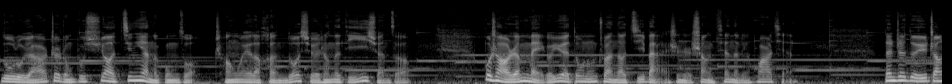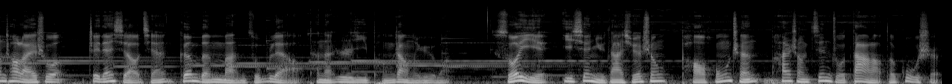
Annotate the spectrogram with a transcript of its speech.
录入员这种不需要经验的工作，成为了很多学生的第一选择。不少人每个月都能赚到几百甚至上千的零花钱，但这对于张超来说，这点小钱根本满足不了他那日益膨胀的欲望。所以，一些女大学生跑红尘攀上金主大佬的故事，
